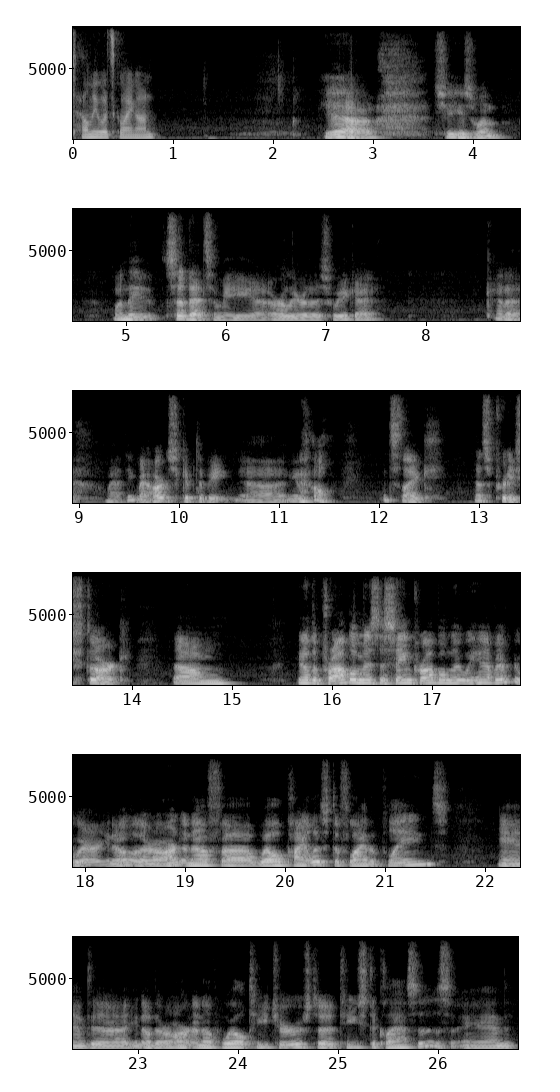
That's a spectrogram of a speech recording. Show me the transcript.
tell me what's going on? Yeah, geez, when when they said that to me uh, earlier this week, I kind of I think my heart skipped a beat. Uh, you know, it's like that's pretty stark. Um, you know, the problem is the same problem that we have everywhere. You know, there aren't enough uh, well pilots to fly the planes, and uh, you know there aren't enough well teachers to teach the classes, and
